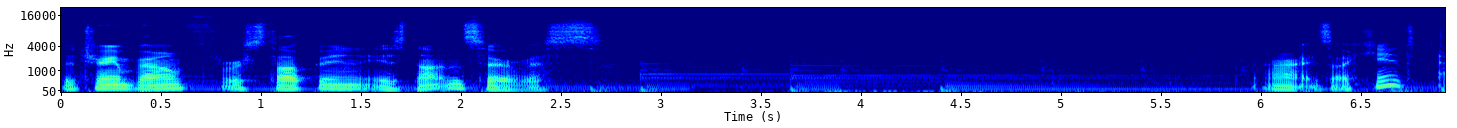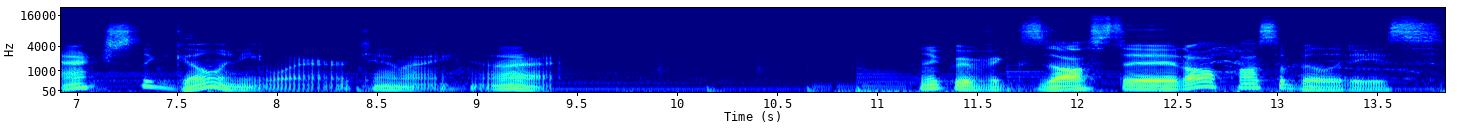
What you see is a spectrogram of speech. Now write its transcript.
The train bound for stopping is not in service. Alright, so I can't actually go anywhere, can I? Alright. I think we've exhausted all possibilities.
